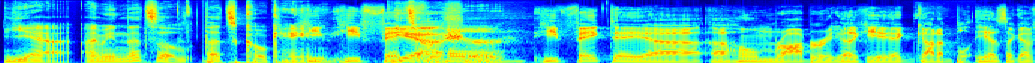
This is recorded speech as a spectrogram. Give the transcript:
Yeah, I mean that's a that's cocaine. he he faked Yeah. a whole, Sure. he faked a uh, a home robbery like he got a bl- he has like a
